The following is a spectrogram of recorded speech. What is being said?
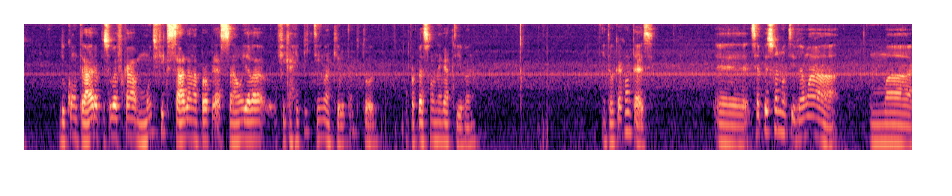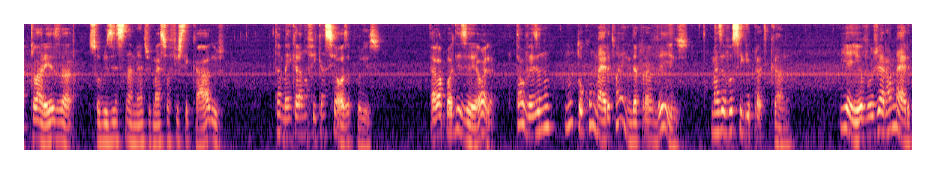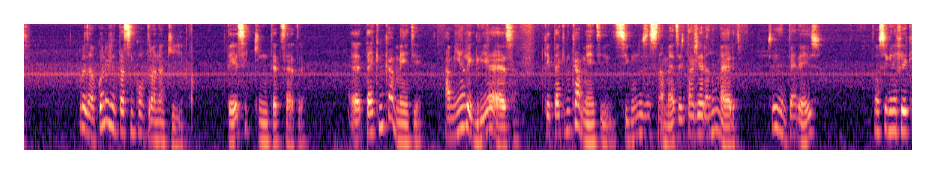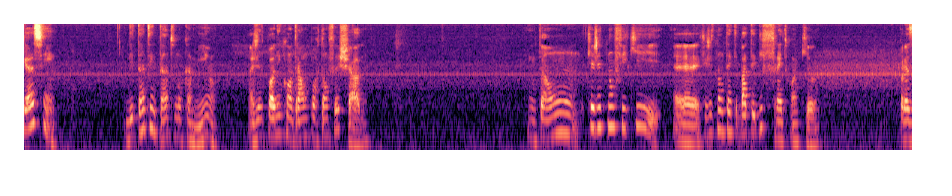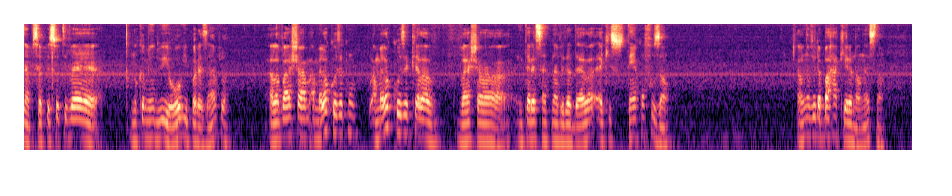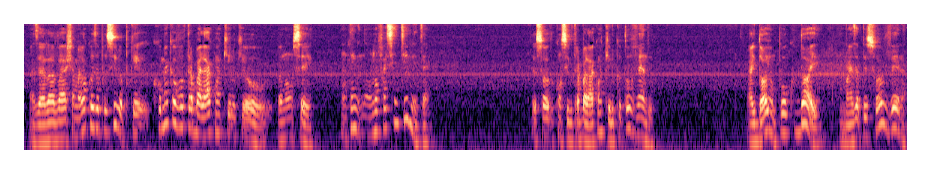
Do contrário, a pessoa vai ficar muito fixada na própria ação e ela fica repetindo aquilo o tempo todo. A própria ação negativa, né? Então o que acontece? É, se a pessoa não tiver uma, uma clareza sobre os ensinamentos mais sofisticados, também que ela não fique ansiosa por isso. Ela pode dizer: olha, talvez eu não estou com mérito ainda para ver isso, mas eu vou seguir praticando. E aí eu vou gerar mérito. Por exemplo, quando a gente está se encontrando aqui, terça e quinta, etc. É, tecnicamente, a minha alegria é essa. Porque tecnicamente, segundo os ensinamentos, a gente está gerando mérito. Vocês entendem isso? Então significa que é assim. De tanto em tanto no caminho, a gente pode encontrar um portão fechado. Então, que a gente não fique. É, que a gente não tente bater de frente com aquilo. Por exemplo, se a pessoa estiver no caminho do yogi, por exemplo, ela vai achar a melhor coisa com a melhor coisa que ela vai achar interessante na vida dela é que isso tenha confusão. Ela não vira barraqueira não, não é isso não. Mas ela vai achar a melhor coisa possível, porque como é que eu vou trabalhar com aquilo que eu, eu não sei? Não, tem, não, não faz sentido, entende? Eu só consigo trabalhar com aquilo que eu estou vendo. Aí dói um pouco? Dói. Mas a pessoa vê, né?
